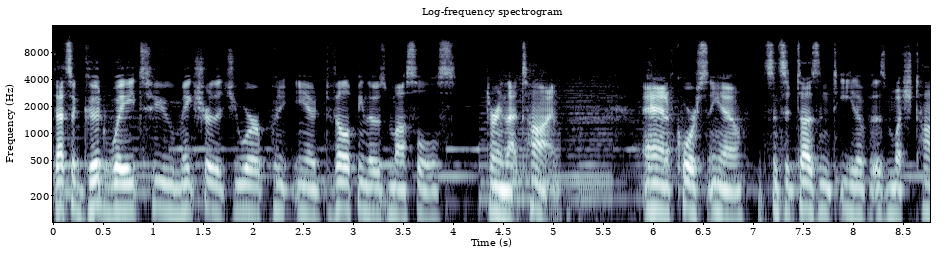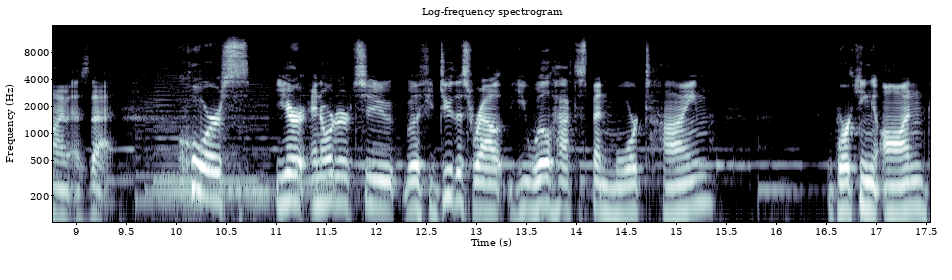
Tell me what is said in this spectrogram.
that's a good way to make sure that you are putting, you know, developing those muscles during that time. And of course, you know, since it doesn't eat up as much time as that. Of course, you're in order to, well, if you do this route, you will have to spend more time working on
